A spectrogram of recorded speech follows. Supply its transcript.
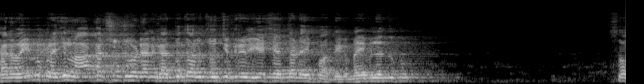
తన వైపు ప్రజలను ఆకర్షించుకోవడానికి అద్భుతాలు సూచక్రియలు చేసేస్తాడు అయిపోద్ది. ఇక బైబిల్ ఎందుకు? సో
